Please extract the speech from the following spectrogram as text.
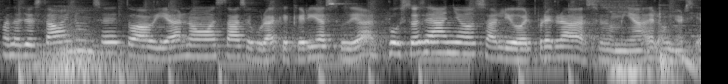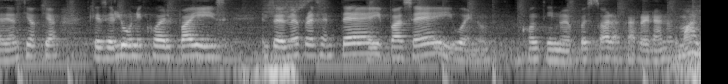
Cuando yo estaba en UNCE todavía no estaba segura de qué quería estudiar. Justo ese año salió el pregrado de astronomía de la Universidad de Antioquia, que es el único del país. Entonces me presenté y pasé y bueno, continué pues toda la carrera normal.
